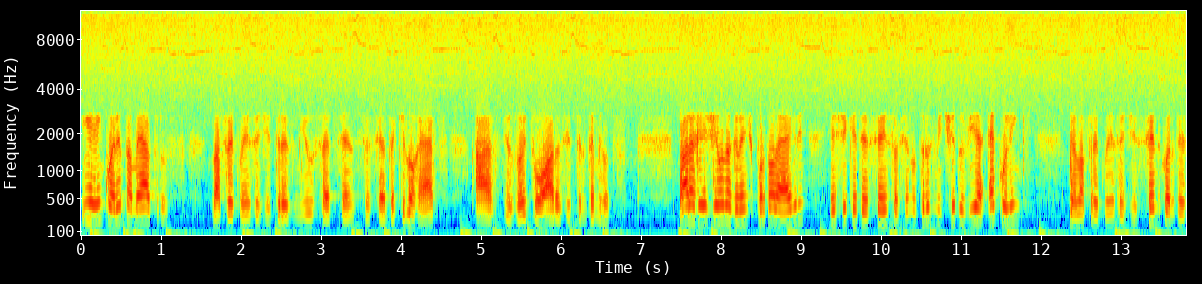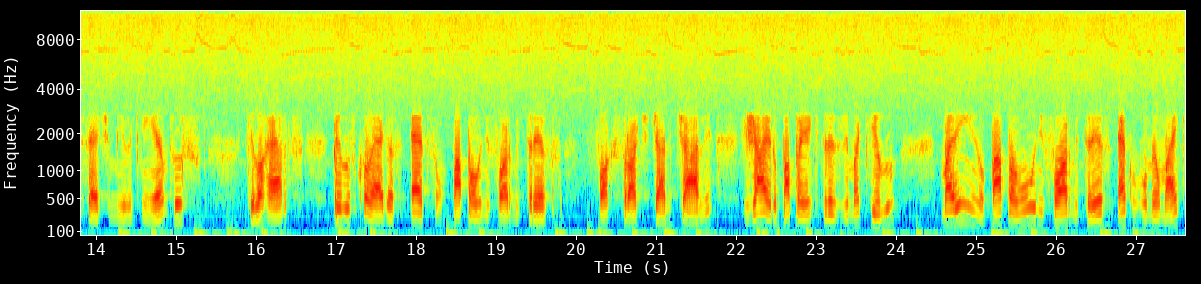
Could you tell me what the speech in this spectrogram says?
e em 40 metros, na frequência de 3.760 kHz, às 18 horas e 30 minutos. Para a região da Grande Porto Alegre, esse QTC está sendo transmitido via Echolink pela frequência de 147.500 kHz pelos colegas Edson, Papa Uniforme 3, Foxtrot Charlie Charlie, Jairo, Papa Yankee 3 Lima Kilo, Marinho, Papa Uniforme 3, Eco Romeo Mike,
